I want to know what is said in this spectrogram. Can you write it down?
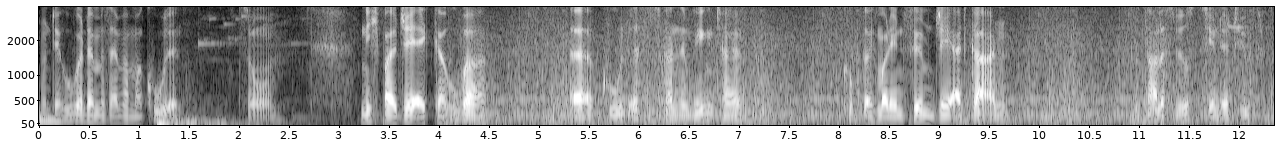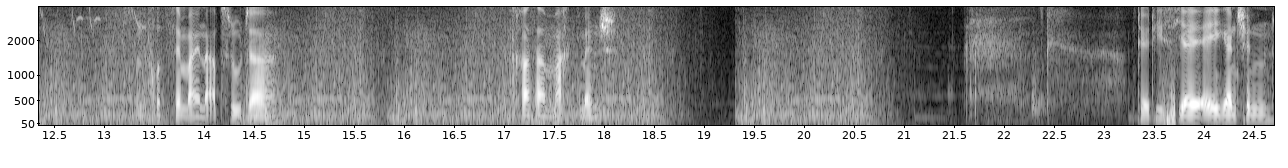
Und der Hoover Dam ist einfach mal cool. So. Nicht, weil J. Edgar Hoover äh, cool ist, ganz im Gegenteil. Guckt euch mal den Film J. Edgar an. Totales Würstchen, der Typ. Und trotzdem ein absoluter krasser Machtmensch. Der die CIA ganz schön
